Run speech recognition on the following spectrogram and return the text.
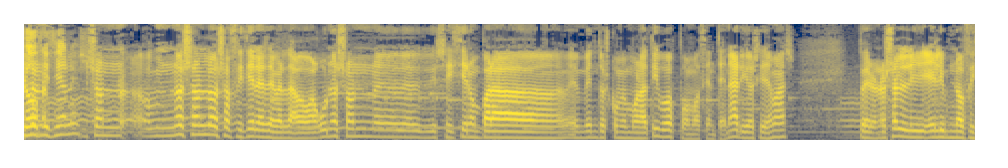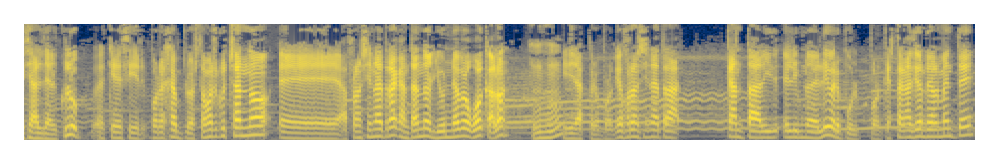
no son- oficiales. Son, no son los oficiales de verdad, o algunos son eh, se hicieron para eventos conmemorativos, como centenarios y demás, pero no son el, el himno oficial del club. Es que decir, por ejemplo, estamos escuchando eh, a Frank Sinatra cantando You Never Walk Alone. Y dirás, ¿pero por qué Frank Sinatra canta el, el himno del Liverpool? Porque esta canción realmente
